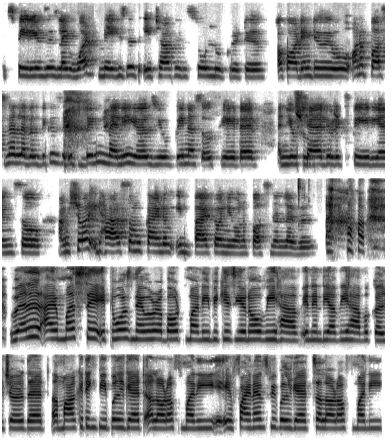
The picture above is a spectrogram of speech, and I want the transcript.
experiences like what makes this hr feel so lucrative according to you on a personal level? Because it's been many years you've been associated and you've True. shared your experience. So i'm sure it has some kind of impact on you on a personal level well i must say it was never about money because you know we have in india we have a culture that uh, marketing people get a lot of money eh, finance people get a lot of money.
